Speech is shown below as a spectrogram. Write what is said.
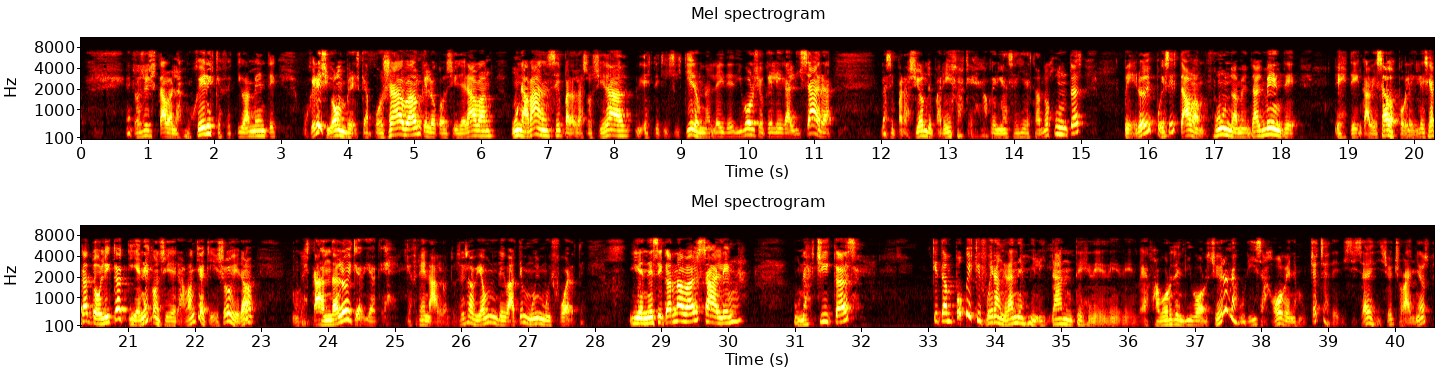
Entonces estaban las mujeres que efectivamente, mujeres y hombres que apoyaban, que lo consideraban un avance para la sociedad, este, que existiera una ley de divorcio que legalizara la separación de parejas que no querían seguir estando juntas, pero después estaban fundamentalmente este, encabezados por la Iglesia Católica, quienes consideraban que aquello era un escándalo y que había que, frenarlo. Entonces había un debate muy, muy fuerte. Y en ese carnaval salen unas chicas que tampoco es que fueran grandes militantes de, a favor del divorcio, eran unas gurisas jóvenes, muchachas de 16, 18 años,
